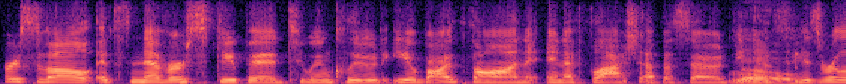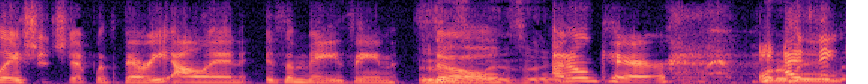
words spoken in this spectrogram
First of all, it's never stupid to include Eobard Thawne in a Flash episode because no. his relationship with Barry Allen is amazing. It so is amazing. I don't care. But I, I mean, think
